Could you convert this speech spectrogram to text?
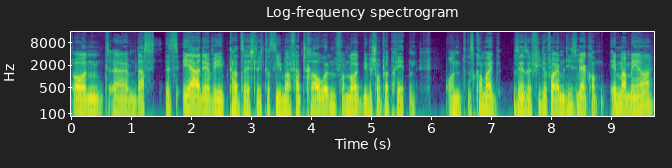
Und ähm, das ist eher der Weg tatsächlich, dass sie immer vertrauen von Leuten, die wir schon vertreten. Und es kommen halt sehr, sehr viele, vor allem in diesem Jahr kommen immer mehr.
